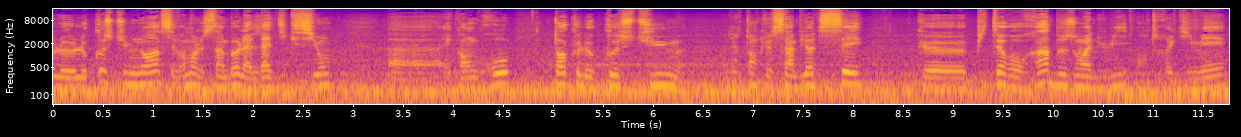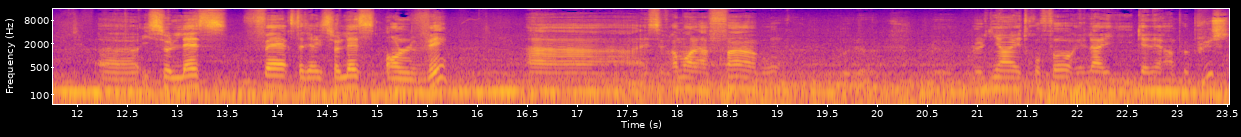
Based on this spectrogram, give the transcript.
le, costume noir, c'est vraiment le symbole à l'addiction. et qu'en gros, tant que le costume, on dire, tant que le symbiote sait que Peter aura besoin de lui, entre guillemets, il se laisse c'est-à-dire il se laisse enlever. Euh, et c'est vraiment à la fin, bon, le, lien est trop fort et là il galère un peu plus.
